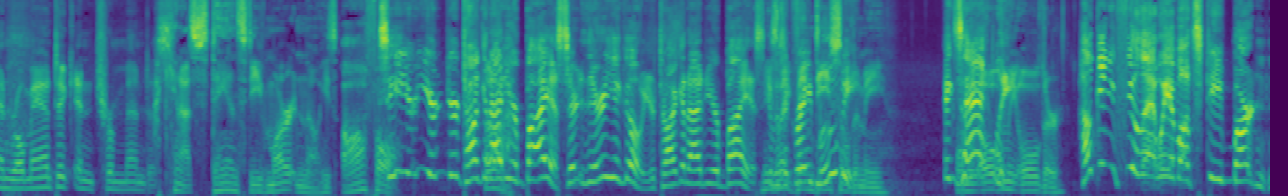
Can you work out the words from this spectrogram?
and romantic and tremendous. I cannot stand Steve Martin though. He's awful. See, you're, you're, you're talking out of your bias. There, there you go. You're talking out of your bias. He's it was like a great Vin movie. to me. Exactly. Only, only older. How can you feel that way about Steve Martin?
